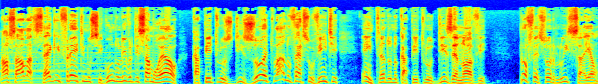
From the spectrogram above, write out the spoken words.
Nossa aula segue em frente no segundo livro de Samuel, capítulos 18, lá no verso 20, entrando no capítulo 19. Professor Luiz Saião,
